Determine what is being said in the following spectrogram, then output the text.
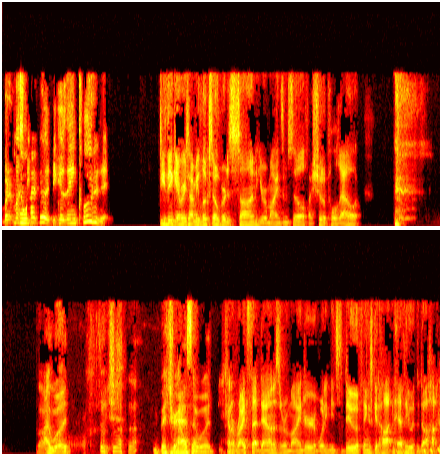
But it must You know be good because they included it. Do you think every time he looks over at his son, he reminds himself, I should have pulled out? I would. So You bet your ass I would. he kind of writes that down as a reminder of what he needs to do if things get hot and heavy with the dog.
